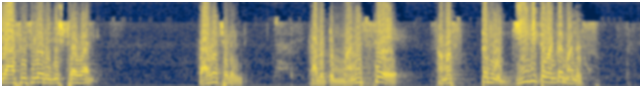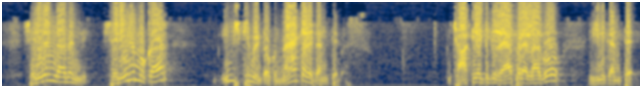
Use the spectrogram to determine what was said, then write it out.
ఈ ఆఫీసులో రిజిస్టర్ అవ్వాలి. బాగా చూడండి. కాబట్టి మనస్సే సమస్తము జీవితం అంటే మనస్సు. శరీరం కాదండి. శరీరం ఒక ఇన్స్ట్రుమెంట్ ఒక మ్యాటర్ అది అంతే బస్. చాక్లెట్కి ర్యాపర్ ఎలాగో ఈయనకంతే.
